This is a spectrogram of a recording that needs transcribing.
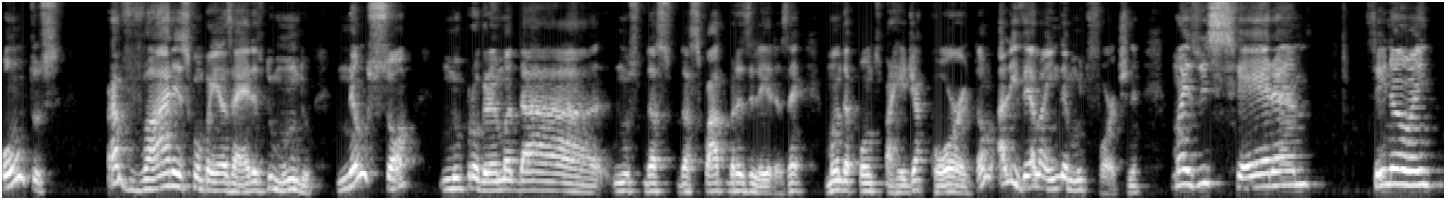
pontos para várias companhias aéreas do mundo, não só no programa da, nos, das, das quatro brasileiras, né? Manda pontos para a rede Accor. Então, a Livelo ainda é muito forte, né? Mas o Esfera, sei não, hein?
